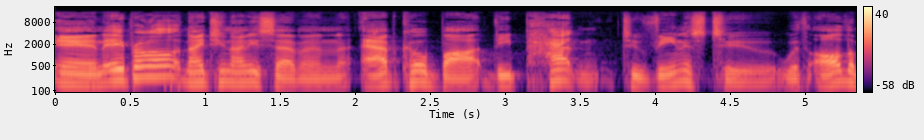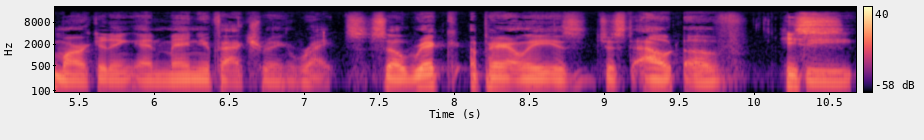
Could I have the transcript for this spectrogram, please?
in April 1997, Abco bought the patent to Venus 2 with all the marketing and manufacturing rights. So Rick apparently is just out of He's- the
